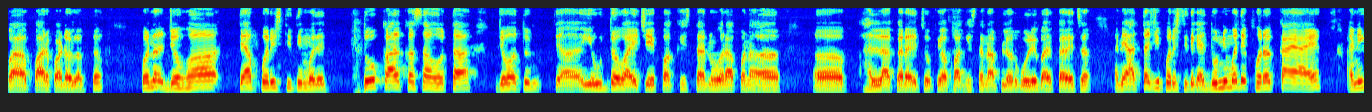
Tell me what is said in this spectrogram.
पा पार पाडावं लागतं. पण जेव्हा त्या परिस्थितीमध्ये तो काळ कसा होता जेव्हा तुम्ही युद्ध व्हायचे पाकिस्तानवर आपण हल्ला करायचो किंवा पाकिस्तान आपल्यावर गोळीबार करायचं आणि आत्ताची परिस्थिती काय? दोन्हीमध्ये फरक काय आहे? आणि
